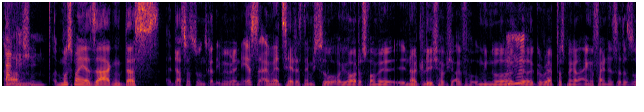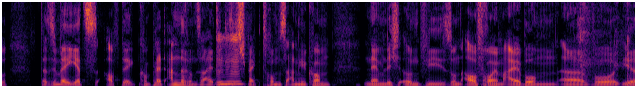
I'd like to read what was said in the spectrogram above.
Dankeschön. Ähm, muss man ja sagen, dass das, was du uns gerade eben über dein erstes Album erzählt hast, nämlich so, oh ja, das war mir inhaltlich, habe ich einfach irgendwie nur Mhm. äh, gerappt, was mir gerade eingefallen ist oder so. Da sind wir jetzt auf der komplett anderen Seite Mhm. dieses Spektrums angekommen, nämlich irgendwie so ein Aufräumalbum, äh, wo ihr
